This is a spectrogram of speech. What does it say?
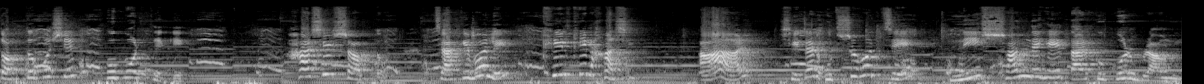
তক্তপোষের উপর থেকে। হাসির শব্দ, যাকে বলে খিলখিল হাসি। আর সেটার উৎস হচ্ছে নিঃসন্দেহে তার কুকুর ব্রাউনি।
